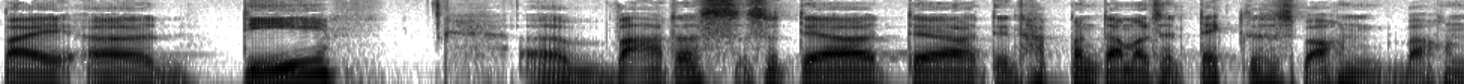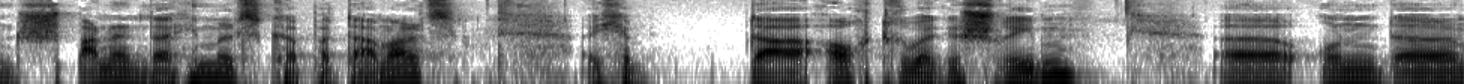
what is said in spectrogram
bei äh, D äh, war das, also der, der, den hat man damals entdeckt. Das war auch ein, war auch ein spannender Himmelskörper damals. Ich habe da auch drüber geschrieben äh, und äh,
